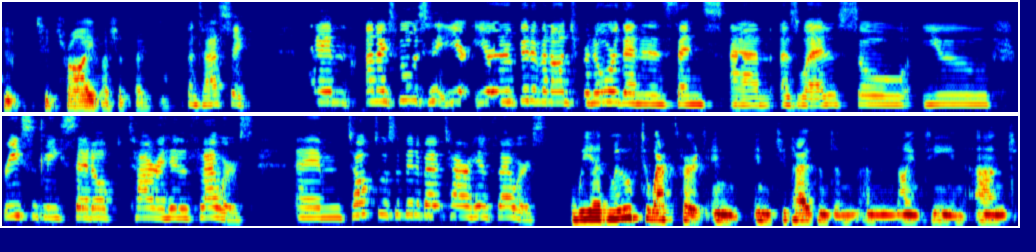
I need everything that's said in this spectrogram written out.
to to thrive, I should say. Fantastic. Um, and I suppose you're you're a bit of an entrepreneur then in a sense um, as well. So you recently set up Tara Hill Flowers. Um, talk to us a bit about Tara Hill Flowers we had moved to Wexford in, in 2019 and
